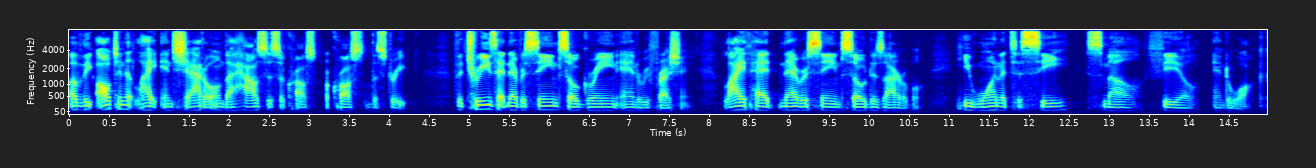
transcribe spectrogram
of the alternate light and shadow on the houses across, across the street. The trees had never seemed so green and refreshing. Life had never seemed so desirable. He wanted to see, smell, feel, and walk.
